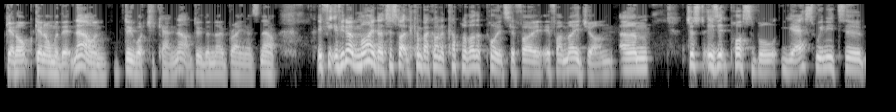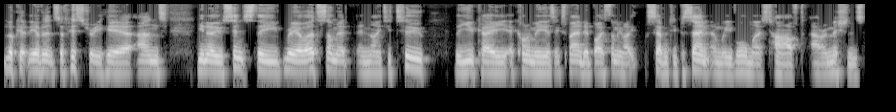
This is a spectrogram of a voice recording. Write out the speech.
get up, get on with it now, and do what you can now. Do the no-brainers now. If you, if you don't mind, I'd just like to come back on a couple of other points, if I if I may, John. Um, just is it possible? Yes, we need to look at the evidence of history here, and you know, since the Rio Earth Summit in '92, the UK economy has expanded by something like 70% and we've almost halved our emissions.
